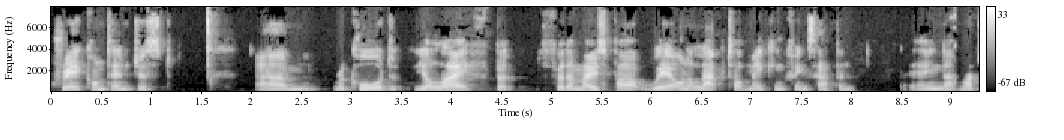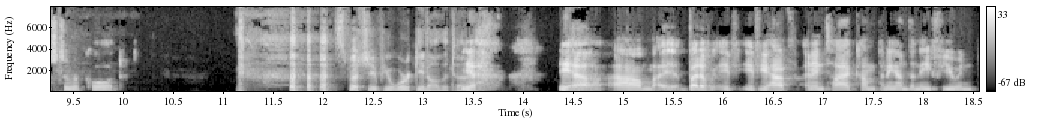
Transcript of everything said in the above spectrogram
create content, just um, record your life. But for the most part, we're on a laptop making things happen. ain't that much to record. Especially if you're working all the time. Yeah, yeah. Um, but if if you have an entire company underneath you and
